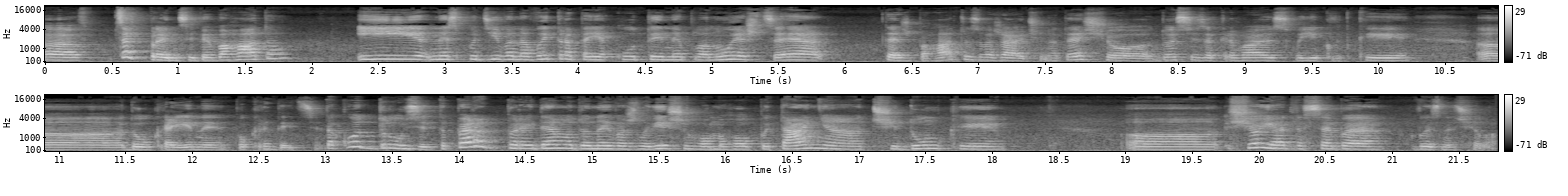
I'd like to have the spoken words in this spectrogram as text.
Е, це, в принципі, багато. І несподівана витрата, яку ти не плануєш, це теж багато, зважаючи на те, що досі закриваю свої квитки до України покридиться. Так от, друзі, тепер перейдемо до найважливішого мого питання чи думки, е, що я для себе визначила.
